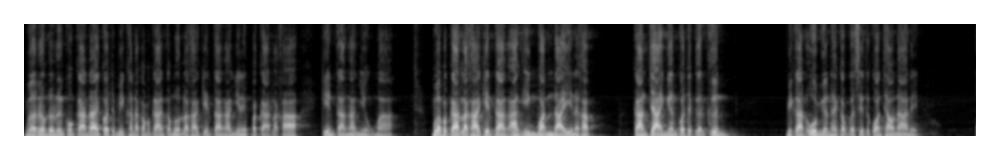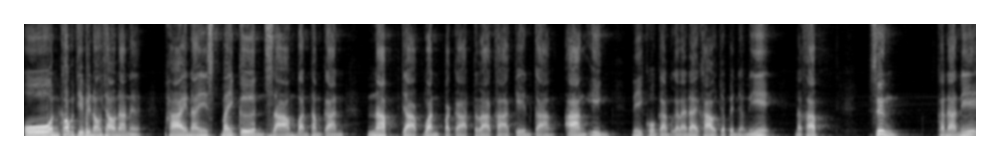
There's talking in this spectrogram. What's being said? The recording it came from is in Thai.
เมื่อเริ่มดำเนินโครงการได้ก็จะมีคณะกรรมการกำหนดราคาเกณฑ์กลางอ้างอิงเนี่ยประกาศราคาเกณฑ์กลางอ้างอิงออกมา เมื่อประกาศราคาเกณฑ์กลางอ้างอิงวันใดนะครับ การจ่ายเงินก็จะเกิดขึ้น มีการโอนเงินให้กับเกษตรกรชาวนาเนี่ยโอนเข้าบัญชีพี่น้องชาวนาเนี่ยภายในไม่เกิน 3 วันทำการนับจากวันประกาศราคาเกณฑ์กลางอ้างอิง นี่โครงการประกันรายได้ข้าวจะเป็นอย่างนี้นะครับ ซึ่งขณะนี้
